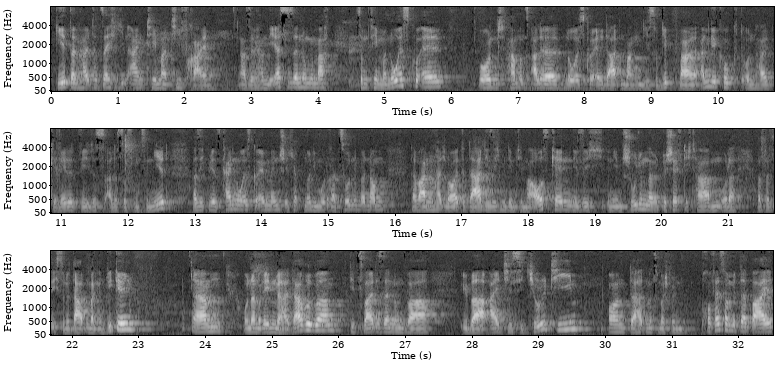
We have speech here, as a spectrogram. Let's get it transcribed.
geht dann halt tatsächlich in ein Thema tief rein. Also wir haben die erste Sendung gemacht zum Thema NoSQL und haben uns alle NoSQL-Datenbanken, die es so gibt, mal angeguckt und halt geredet, wie das alles so funktioniert. Also ich bin jetzt kein NoSQL-Mensch, ich habe nur die Moderation übernommen. Da waren dann halt Leute da, die sich mit dem Thema auskennen, die sich in ihrem Studium damit beschäftigt haben oder was weiß ich, so eine Datenbank entwickeln. Ähm, und dann reden wir halt darüber. Die zweite Sendung war über IT-Security und da hatten wir zum Beispiel einen Professor mit dabei,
